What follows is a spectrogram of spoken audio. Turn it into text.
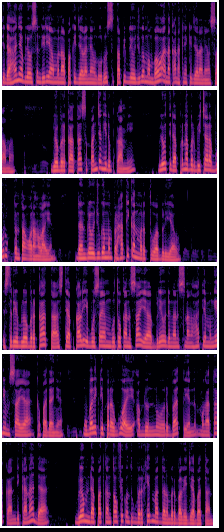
Tidak hanya beliau sendiri yang menapaki jalan yang lurus, tetapi beliau juga membawa anak-anaknya ke jalan yang sama. Beliau berkata, sepanjang hidup kami, beliau tidak pernah berbicara buruk tentang orang lain. Dan beliau juga memperhatikan mertua beliau. Istri beliau berkata, setiap kali ibu saya membutuhkan saya, beliau dengan senang hati mengirim saya kepadanya. Mubalik di Paraguay, Abdul Nur Batin mengatakan di Kanada, beliau mendapatkan taufik untuk berkhidmat dalam berbagai jabatan.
